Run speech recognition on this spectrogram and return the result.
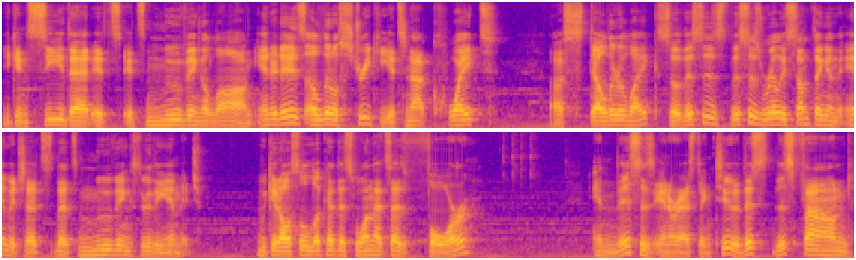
you can see that it's it's moving along and it is a little streaky. It's not quite uh, stellar like. So this is this is really something in the image that's that's moving through the image. We could also look at this one that says 4. And this is interesting too. This this found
